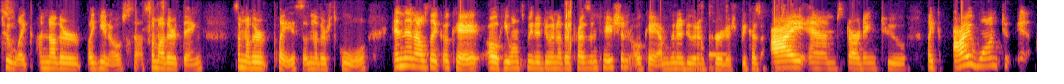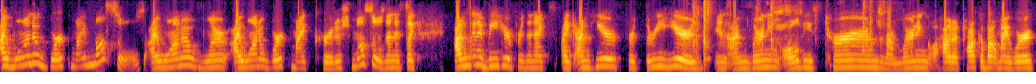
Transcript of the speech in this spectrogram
to like another, like, you know, s- some other thing, some other place, another school. And then I was like, okay, oh, he wants me to do another presentation. Okay, I'm going to do it in Kurdish because I am starting to like I want to I want to work my muscles. I want to learn I want to work my Kurdish muscles and it's like I'm going to be here for the next like I'm here for 3 years and I'm learning all these terms and I'm learning how to talk about my work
